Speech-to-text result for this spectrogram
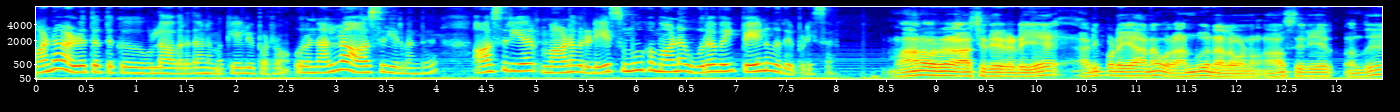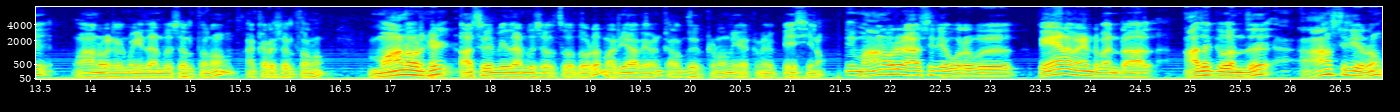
மன அழுத்தத்துக்கு உள்ளாவறதா நம்ம கேள்விப்படுறோம். ஒரு நல்ல ஆசிரியர் வந்து ஆசிரியர் மாணவரிடையே சுமூகமான உறவை பேணுவது எப்படி சார்? மாணவர்கள் ஆசிரியரிடையே அடிப்படையான ஒரு அன்பு நிலவணும். ஆசிரியர் வந்து மாணவர்கள் மீது அன்பு செலுத்தணும் அக்கறை செலுத்தணும். மாணவர்கள் ஆசிரியர் மீது அன்பு செலுத்துவதோடு மரியாதையுடன் கலந்து இருக்கணும்னு ஏற்கனவே பேசினோம். மாணவர்கள் ஆசிரியர் உறவு பேண வேண்டுமென்றால் அதுக்கு வந்து ஆசிரியரும்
